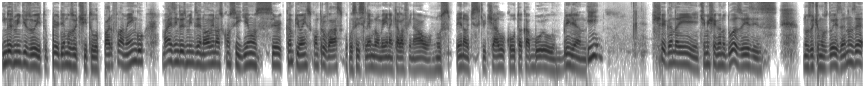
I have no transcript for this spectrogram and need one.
Em 2018 perdemos o título para o Flamengo, mas em 2019 nós conseguimos ser campeões contra o Vasco. Vocês se lembram bem naquela final, nos pênaltis que o Thiago Couto acabou brilhando. E chegando aí, time chegando duas vezes nos últimos dois anos, é,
